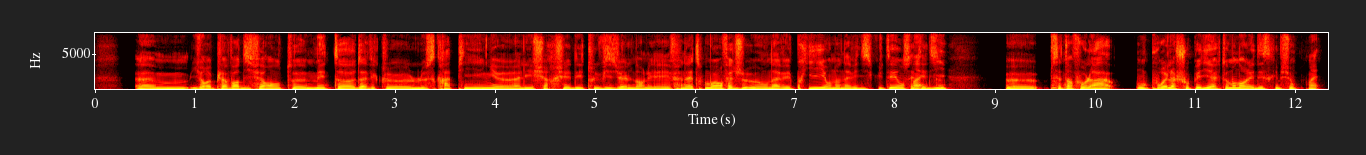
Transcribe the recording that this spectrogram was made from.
Euh, Il y aurait pu avoir différentes méthodes avec le, le scrapping, euh, aller chercher des trucs visuels dans les fenêtres. Moi, en fait, je- on avait pris, on en avait discuté, on s'était Ouais. dit, euh, cette info-là, on pourrait la choper directement dans les descriptions. Ouais.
